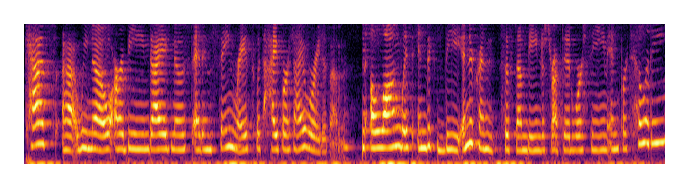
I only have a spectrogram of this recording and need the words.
Cats, uh, we know, are being diagnosed at insane rates with hyperthyroidism. And along with the endocrine system being disrupted, we're seeing infertility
